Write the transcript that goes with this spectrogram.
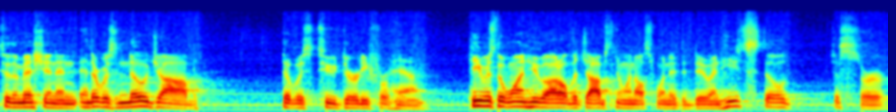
to the mission, and, and there was no job that was too dirty for him. He was the one who got all the jobs no one else wanted to do, and he still just served.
